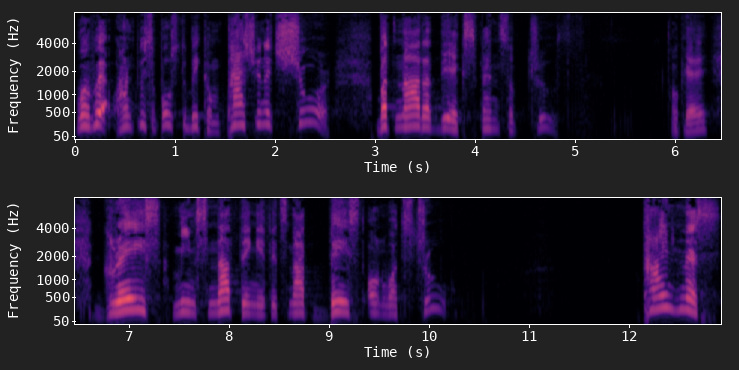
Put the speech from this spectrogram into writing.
well, well, aren't we supposed to be compassionate? Sure, but not at the expense of truth. Okay? Grace means nothing if it's not based on what's true. Kindness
